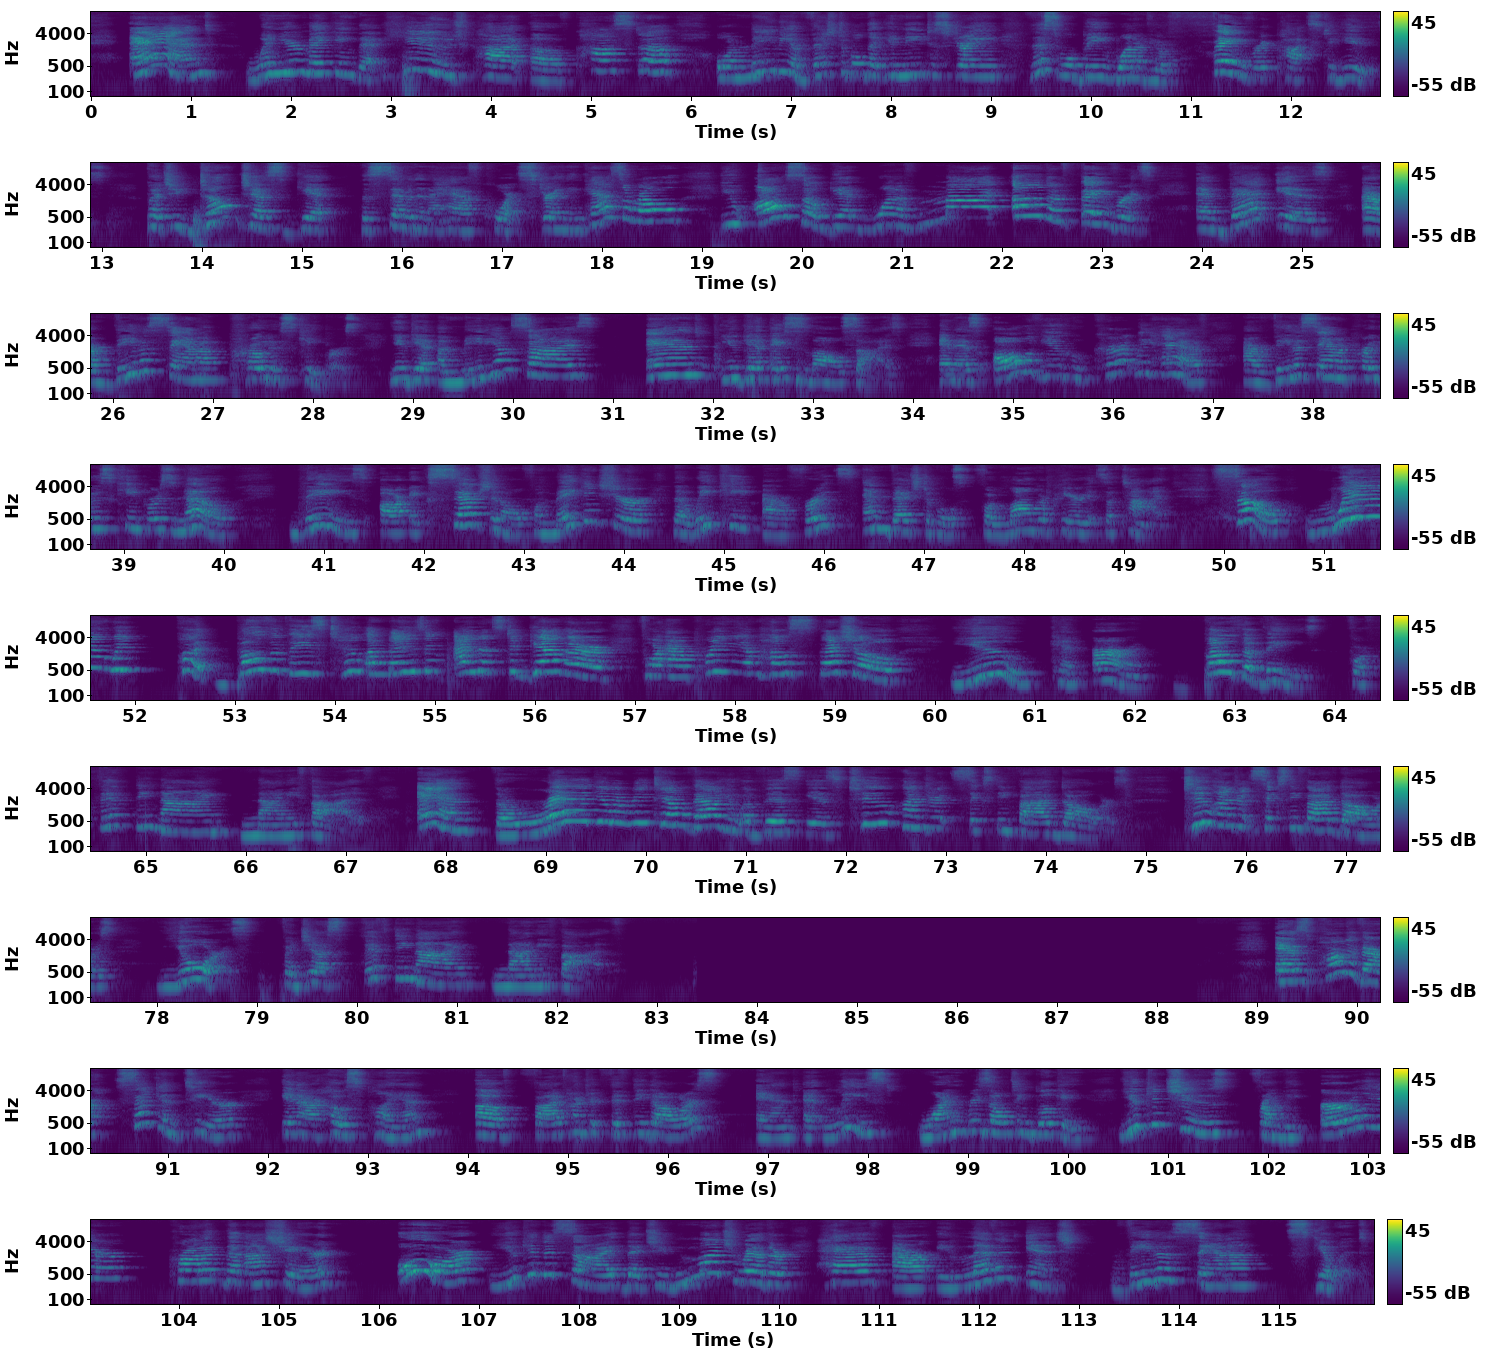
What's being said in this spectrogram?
And when you're making that huge pot of pasta or maybe a vegetable that you need to strain, this will be one of your favorite pots to use. But you don't just get the seven and a half quart straining casserole, you also get one of my other favorites, and that is our Vita Santa produce keepers. You get a medium size and you get a small size. And as all of you who currently have our Vita Santa produce keepers know, these are exceptional for making sure that we keep our fruits and vegetables for longer periods of time. So when we put both of these two amazing items together for our premium host special, you can earn both of these for $59.95. And The regular retail value of this is $265. $265 yours for just $59.95. As part of our second tier in our host plan of $550 and at least one resulting booking, you can choose from the earlier product that I shared, or you can decide that you'd much rather have our 11 inch Vita Santa skillet.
